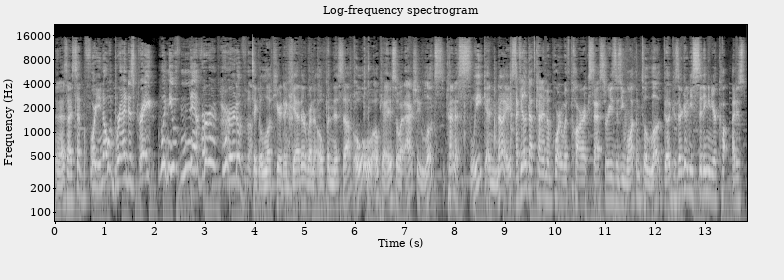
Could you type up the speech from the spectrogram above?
And as I said before, you know a brand is great when you've never heard of them. Take a look here together. We're gonna open this up. Oh, okay, so it actually looks kind of sleek and nice. I feel like that's kind of important with car accessories is you want them to look good because they're gonna be sitting in your car. I just,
